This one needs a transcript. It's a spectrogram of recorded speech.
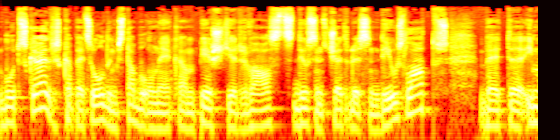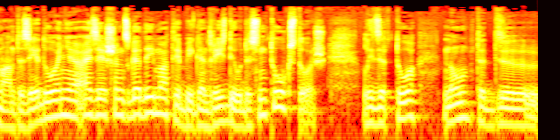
būtu skaidrs, kāpēc Uldim Stabulniekam piešķir valsts 242 latus, bet eh, Imanta Ziedoņa aiziešanas gadījumā tie bija gandrīz 20 tūkstoši. Līdz ar to, nu, tad eh,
